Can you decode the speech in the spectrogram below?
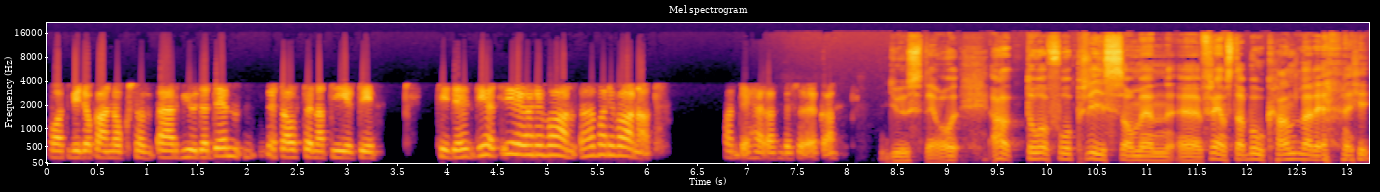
Och att vi då kan också erbjuda dem ett alternativ till, till det de, de har varit vana att, att, det här att besöka. Just det, och att då få pris som en eh, främsta bokhandlare i,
